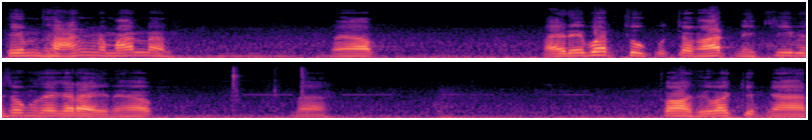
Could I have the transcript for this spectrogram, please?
เต็มถังน้ำมันนั่นนะครับไปได้เบิดสุกจังหัดนี่ขี่ไปส่งใส่ก็ได้นะครับนะก็ถือว่าเก็บงาน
